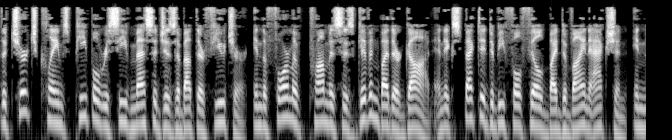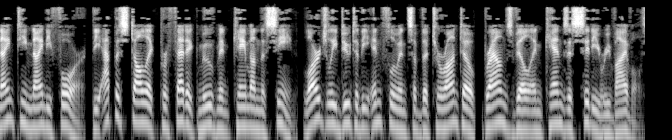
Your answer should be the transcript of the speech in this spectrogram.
The Church claims people receive messages about their future, in the form of promises given by their God and expected to be fulfilled by divine action. In 1994, the Apostolic Prophetic Movement came on the scene, largely due to the influence of the Toronto, Brownsville, and Kansas City revivals.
